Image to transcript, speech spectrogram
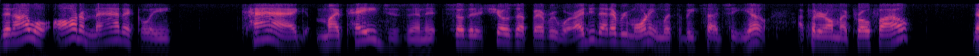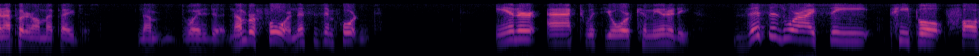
then I will automatically tag my pages in it so that it shows up everywhere. I do that every morning with the Beachside CEO. I put it on my profile, then I put it on my pages. Num- the way to do it. Number four, and this is important interact with your community. This is where I see people fall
